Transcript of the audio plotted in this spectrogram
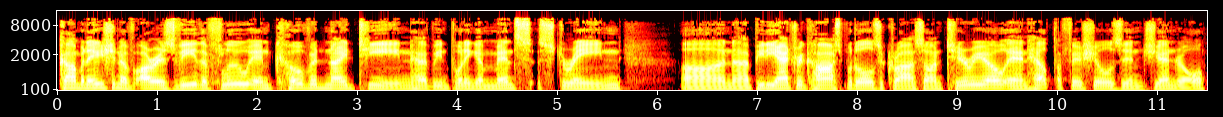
Combination of RSV, the flu, and COVID 19 have been putting immense strain on uh, pediatric hospitals across Ontario and health officials in general.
